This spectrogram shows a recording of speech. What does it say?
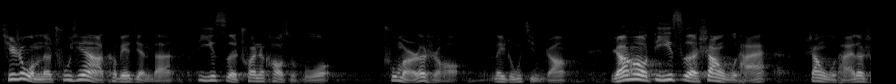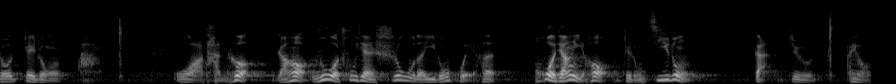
其实我们的初心啊特别简单，第一次穿着 cos 服出门的时候。那种紧张，然后第一次上舞台，上舞台的时候这种啊，哇忐忑，然后如果出现失误的一种悔恨，获奖以后这种激动感，就哎呦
